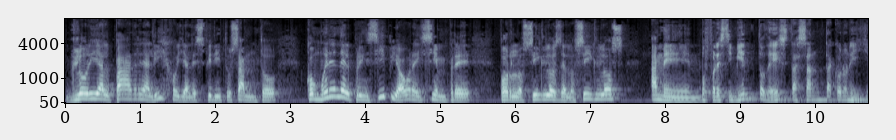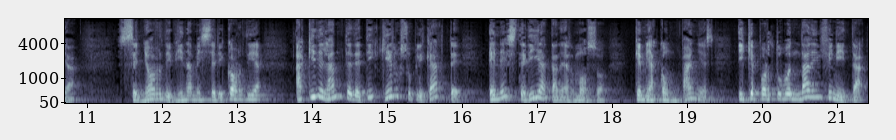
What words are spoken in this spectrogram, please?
Gloria al Padre, al Hijo y al Espíritu Santo, como era en el principio, ahora y siempre, por los siglos de los siglos. Amén. Ofrecimiento de esta santa coronilla. Señor Divina Misericordia, aquí delante de ti quiero suplicarte, en este día tan hermoso, que me acompañes y que por tu bondad infinita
